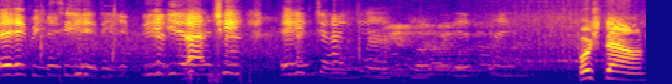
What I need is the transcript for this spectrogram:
A B C D F G H I J Push down.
